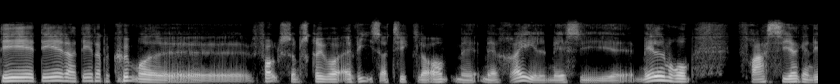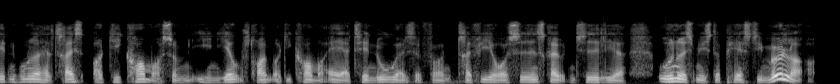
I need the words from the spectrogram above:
det, det, er der, det er der bekymrede øh, folk, som skriver avisartikler om med, med regelmæssige øh, mellemrum, fra cirka 1950, og de kommer som i en jævn strøm, og de kommer af og til nu. Altså for 3-4 år siden skrev den tidligere udenrigsminister Per Stig Møller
